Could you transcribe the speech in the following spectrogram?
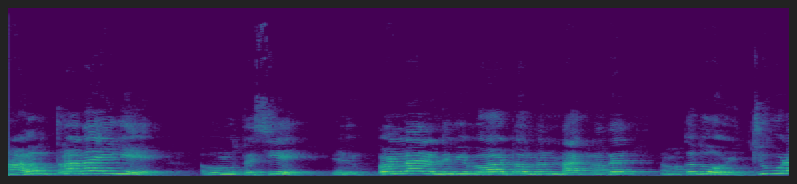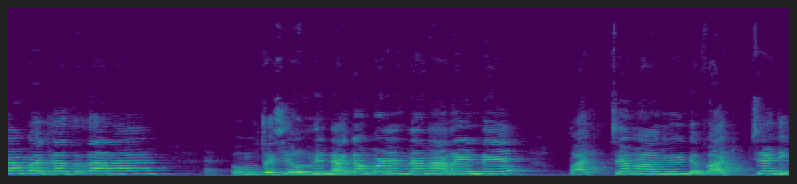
നാളെ ഉത്രാടായില്ലേ? അപ്പൊ മുത്തശ്ശിയെ എളുപ്പമുള്ള രണ്ട് വിഭവമായിട്ട് ഒന്ന് ഉണ്ടാക്കണത് നമുക്കത് ഒഴിച്ചുകൂടാൻ പറ്റാത്തതാണ്. അപ്പൊ മുത്തശ്ശി ഒന്ന് ഉണ്ടാക്കാൻ എന്താണെന്ന് അറിയണ്ടേ? പച്ച മാങ്ങയുണ്ട് പച്ചടി.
